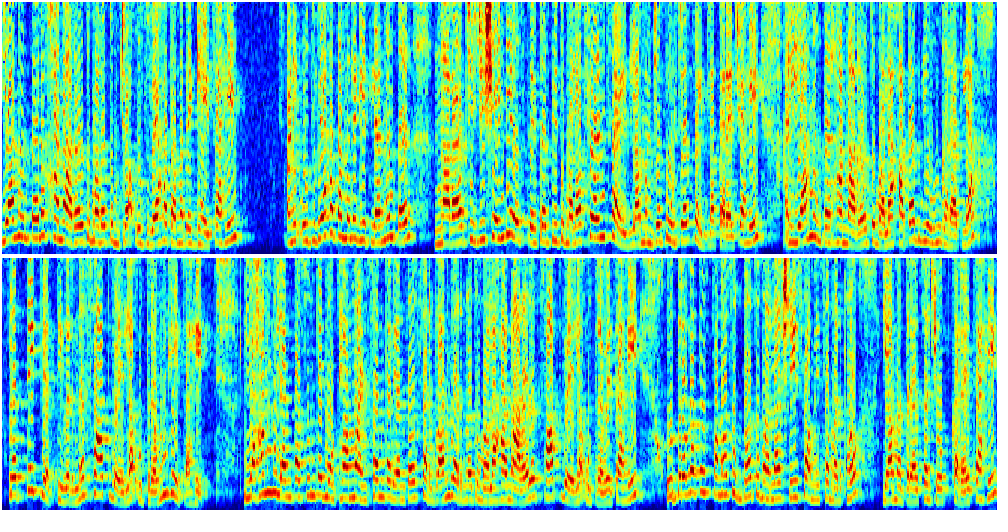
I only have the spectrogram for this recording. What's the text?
यानंतर हा नारळ तुम्हाला तुमच्या उजव्या हातामध्ये घ्यायचा आहे. आणि उजव्या हातामध्ये घेतल्यानंतर नारळाची जी शेंडी असते तर ती तुम्हाला फ्रंट साईडला म्हणजे पुढच्या साईडला करायची आहे. आणि यानंतर हा नारळ तुम्हाला हातात घेऊन घरातल्या प्रत्येक व्यक्तीवरनं सात वेळेला उतरवून घ्यायचा आहे. लहान मुलांपासून ते मोठ्या माणसांपर्यंत सर्वांवरनं तुम्हाला हा नारळ सात वेळेला उतरवायचा आहे. उतरवत असताना सुद्धा तुम्हाला श्री स्वामी समर्थ या मंत्राचा जप करायचा आहे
